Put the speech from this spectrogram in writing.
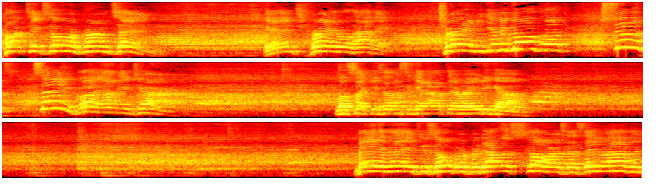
Puck takes over from 10. And Trenin will have it. Trenin to give a goal look. Shoots! Saved by Oettinger. Looks like he's almost to get out there ready to go. Main advantage is over for Dallas Stars as they have an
